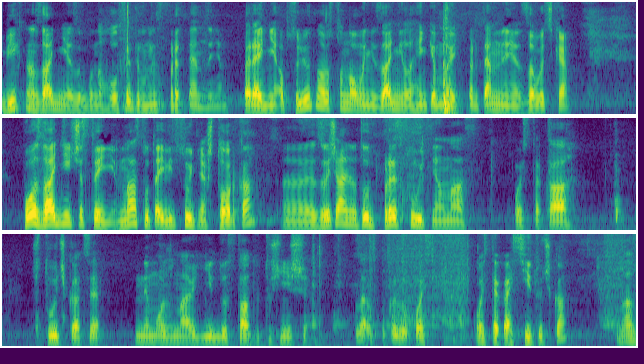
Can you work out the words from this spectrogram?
Вікна задні, я забув наголосити, вони з притемненням. Передні абсолютно розтоновані, задні легеньке мають притемнення заводське. По задній частині в нас тут відсутня шторка. Е, Звичайно, тут присутня в нас ось така штучка. Це не можу навіть її достати. Точніше, зараз покажу ось, ось така сіточка. У нас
